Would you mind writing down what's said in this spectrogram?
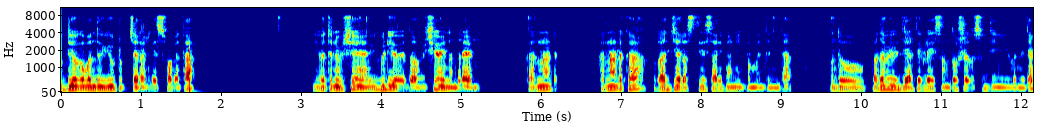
ಉದ್ಯೋಗ ಬಂಧು ಯೂಟ್ಯೂಬ್ ಚಾನಲ್ಗೆ ಸ್ವಾಗತ. ಇವತ್ತಿನ ವಿಷಯ ವಿಡಿಯೋದ ವಿಷಯ ಏನಂದ್ರೆ ಕರ್ನಾಟಕ ಕರ್ನಾಟಕ ರಾಜ್ಯ ರಸ್ತೆ ಸಾರಿಗೆ ನಿಗಮದಿಂದ ಒಂದು ಪದವಿ ವಿದ್ಯಾರ್ಥಿಗಳಿಗೆ ಸಂತೋಷದ ಸುದ್ದಿ ಬಂದಿದೆ.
